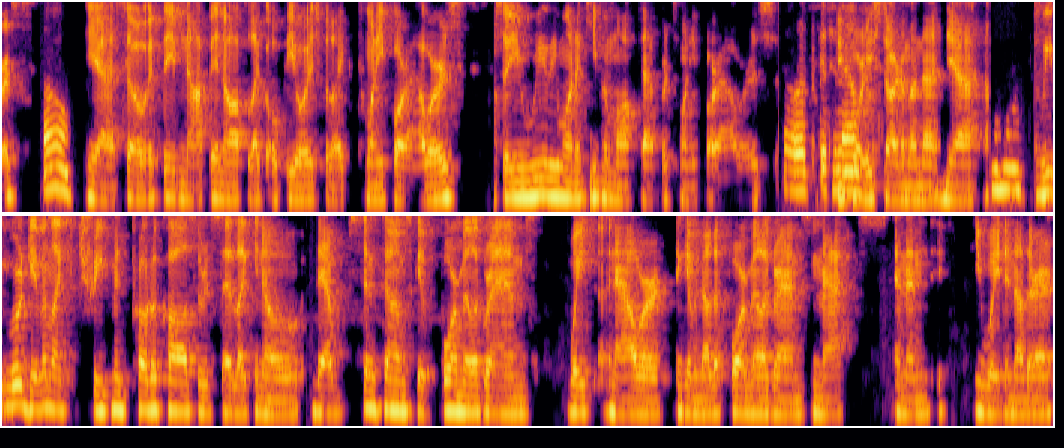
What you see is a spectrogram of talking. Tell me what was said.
worse. Oh, yeah. So if they've not been off like opioids for like 24 hours So you really want to keep him off that for 24 hours. Oh, that's good to before know. you start him on that. Yeah. Mm-hmm. We were given like treatment protocols where it said like, you know, they have symptoms, give four milligrams, wait an hour and give another four milligrams max. And then if you wait another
